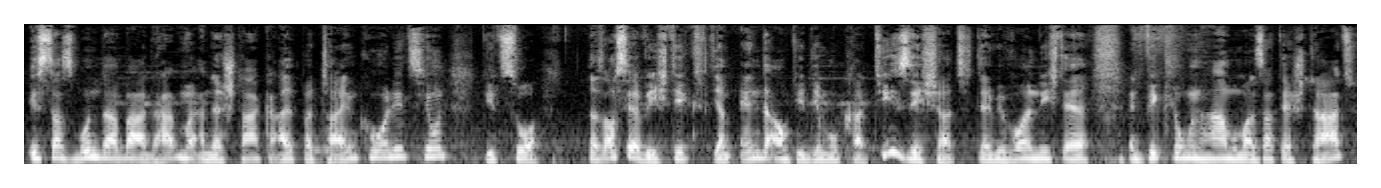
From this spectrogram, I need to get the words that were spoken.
ist das wunderbar. Da haben wir eine starke Altparteienkoalition, die zur das ist auch sehr wichtig, die am Ende auch die Demokratie sichert. Denn wir wollen nicht äh, Entwicklungen haben, wo man sagt, der Staat,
